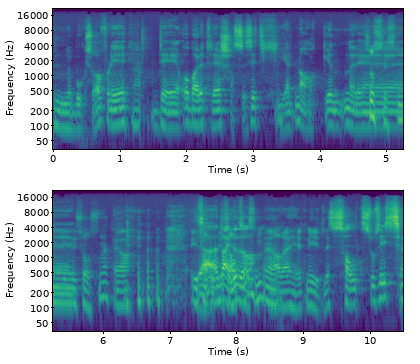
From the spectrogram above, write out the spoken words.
underbuksa. Fordi det å bare tre chassiset sitt helt naken nedi Sossisen i såsen, ja. Ja. I Det er deilig, det, da. Ja, det er helt nydelig. Saltsossis.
